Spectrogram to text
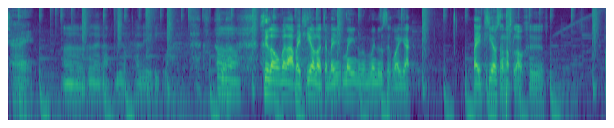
ใช่ เออ ก็เลยแบบเลือกทะเลดีกว่า เออ คือเราเวลาไปเที่ยวเราจะไม่ไม่ไม่รู้สึกว่าอยากไปเที่ยวสำหรับเราคือ ไป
